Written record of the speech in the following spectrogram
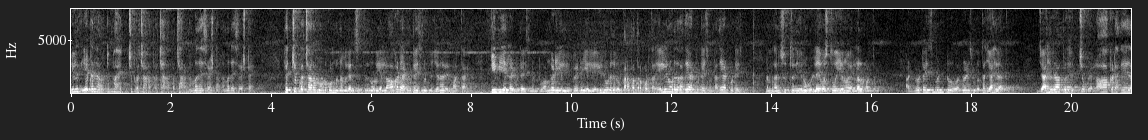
ಇಲ್ಲ, ಏಕೆಂದರೆ ಅವ್ರು ತುಂಬ ಹೆಚ್ಚು ಪ್ರಚಾರ ಪ್ರಚಾರ ಪ್ರಚಾರ. ನಮ್ಮದೇ ಶ್ರೇಷ್ಠ ನಮ್ಮದೇ ಶ್ರೇಷ್ಠ. ಹೆಚ್ಚು ಪ್ರಚಾರ ನೋಡಿಕೊಂಡು ನಮಗೆ ಅನಿಸುತ್ತದೆ ನೋಡಿ, ಎಲ್ಲ ಕಡೆ ಅಡ್ವರ್ಟೈಸ್ಮೆಂಟು ಜನರು ಏನು ಮಾಡ್ತಾರೆ? ಟಿ ವಿಯಲ್ಲಿ ಅಡ್ವರ್ಟೈಸ್ಮೆಂಟು ಅಂಗಡಿಯಲ್ಲಿ, ಪೇಟೆಯಲ್ಲಿ, ಎಲ್ಲಿ ನೋಡಿದರೂ ಕರಪತ್ರ ಕೊಡ್ತಾರೆ. ಎಲ್ಲಿ ನೋಡಿದ್ರೆ ಅದೇ ಅಡ್ವರ್ಟೈಸ್ಮೆಂಟ್ ಅದೇ ಅಡ್ವರ್ಟೈಸ್ಮೆಂಟ್ ನಮ್ಗೆ ಅನಿಸುತ್ತದೆ ಏನೋ ಒಳ್ಳೆಯ ವಸ್ತು, ಏನೋ ಎಲ್ಲರೂ ಕೊಡ್ತಾರೆ. ಅಡ್ವರ್ಟೈಸ್ಮೆಂಟು ಅಡ್ವರ್ಟೈಸ್ಮೆಂಟ್ ಗೊತ್ತಾ? ಜಾಹೀರಾತು. ಜಾಹೀರಾತು ಹೆಚ್ಚು, ಎಲ್ಲ ಕಡೆ ಅದೇ,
